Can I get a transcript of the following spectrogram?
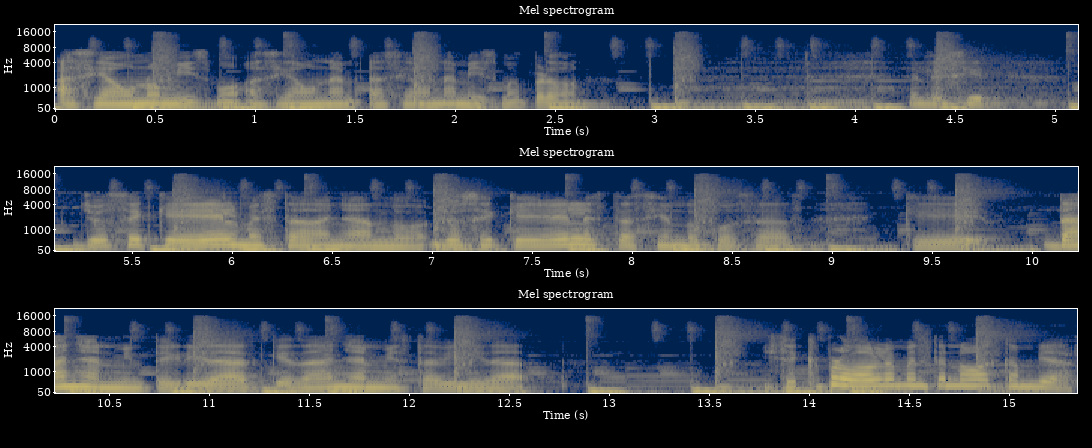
hacia uno mismo, hacia una, hacia una misma, perdón? Es decir, yo sé que él me está dañando, yo sé que él está haciendo cosas que dañan mi integridad, que dañan mi estabilidad. Y sé que probablemente no va a cambiar.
